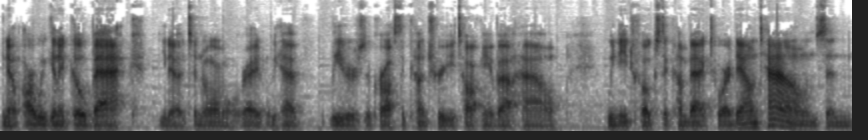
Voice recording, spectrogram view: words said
you know, are we going to go back, you know, to normal? Right? We have leaders across the country talking about how we need folks to come back to our downtowns and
